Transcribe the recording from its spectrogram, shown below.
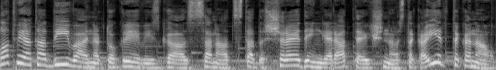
Latvijā tā dīvaini ar to Krievijas gāzi sanāca tāda Šrēdingera atteikšanās. Tā kā ir, tā kā nav.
